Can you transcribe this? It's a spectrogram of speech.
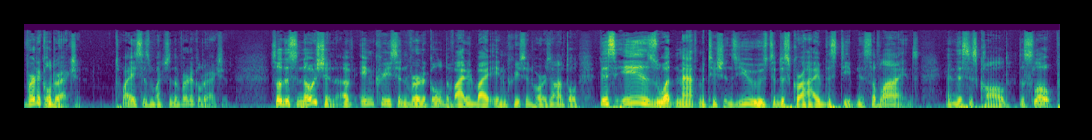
vertical direction. Twice as much in the vertical direction. So this notion of increase in vertical divided by increase in horizontal, this is what mathematicians use to describe the steepness of lines. And this is called the slope.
